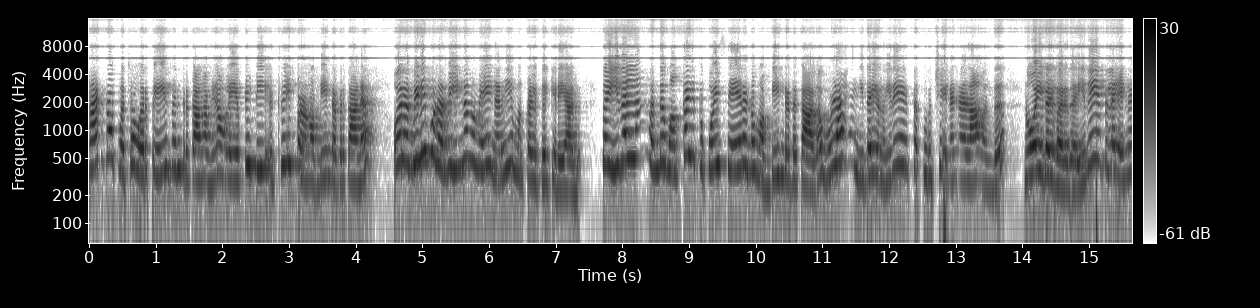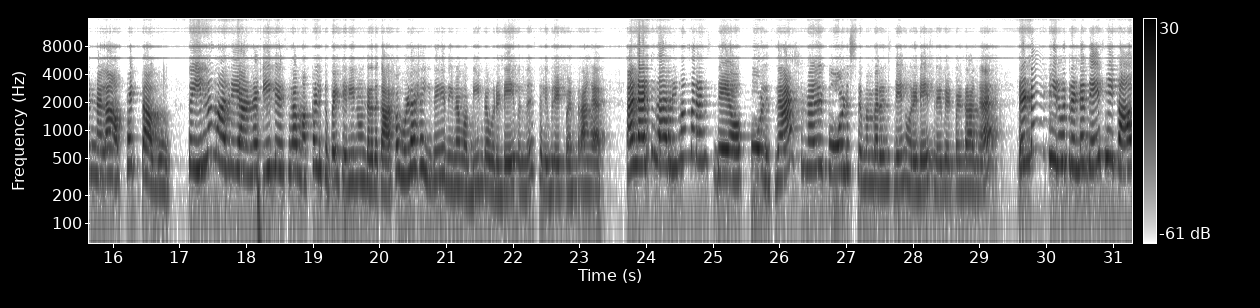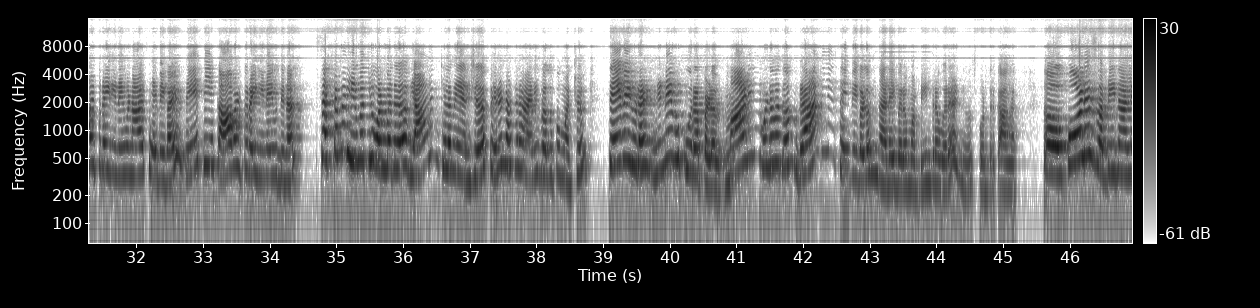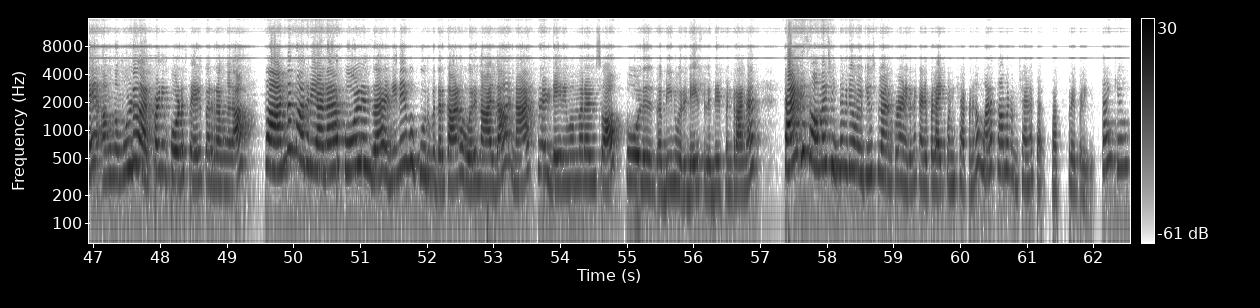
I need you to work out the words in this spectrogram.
heart attack வச்ச ஒரு பேஷண்ட் இருக்காங்க அப்படின்னா அவங்களை எப்படி ட்ரீட் பண்ணணும் அப்படின்றதுக்கான ஒரு விழிப்புணர்வு இன்னமுமே நிறைய மக்களுக்கு கிடையாது. ஸோ இதெல்லாம் வந்து மக்களுக்கு போய் சேரணும் அப்படின்றதுக்காக உலக இதயம் இதயத்தை குறித்து என்னென்னலாம் வந்து நோய்கள் வருது இதயத்தில் என்னென்னலாம் அஃபெக்ட் ஆகும் ஸோ இந்த மாதிரியான டீட்டெயில்ஸ்லாம் மக்களுக்கு போய் தெரியணுன்றதுக்காக உலக இதய தினம் அப்படின்ற ஒரு டே வந்து செலிப்ரேட் பண்றாங்க. அண்ட் அடுத்ததா remembrance day of police national police remembrance டேன்னு ஒரு டே செலிப்ரேட் பண்றாங்க. ரெண்டாயிரத்தி இருபத்தி ரெண்டு தேசிய காவல்துறை நினைவு நாள் சேவைகள் தேசிய காவல்துறை நினைவு தினம் செப்டம்பர் இருபத்தி ஒன்பது வியாழக்கிழமை அன்று பெருநகர அணிவகுப்பு மற்றும் சேவையுடன் நினைவு கூறப்படும். மாநிலம் முழுவதும் பிராந்திய சேவைகளும் நடைபெறும் அப்படின்ற ஒரு நியூஸ் கொடுத்திருக்காங்க. ஸோ போலீஸ் அப்படின்னாலே அவங்க முழு அர்ப்பணிப்போட செயல்படுறவங்க தான் ஸோ அந்த மாதிரியான போலீஸை நினைவு கூறுவதற்கான ஒரு நாள் தான் national day remembrance of police அப்படின்னு ஒரு டே செலிப்ரேட் பண்றாங்க. தேங்க்யூ ஸோ மச் இந்த வீடியோ உங்களுக்கு யூஸ்ஃபுல்லாக இருக்கணும்னு நினைக்கிறேன். கண்டிப்பாக லைக் பண்ணி ஷேர் பண்ணுங்க. மறக்காம நம்ம சேனல் சப்ஸ்கிரைப் பண்ணுங்க தேங்க்யூ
